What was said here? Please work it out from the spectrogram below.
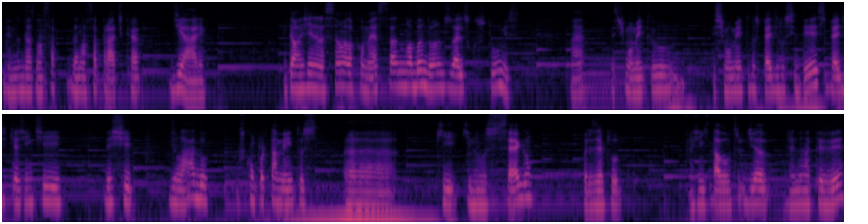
dentro das nossa, da nossa prática diária. Então a regeneração ela começa no abandono dos velhos costumes. Né? Este momento, este momento nos pede lucidez, pede que a gente deixe de lado os comportamentos uh, que, que nos cegam. Por exemplo, a gente estava outro dia vendo na TV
